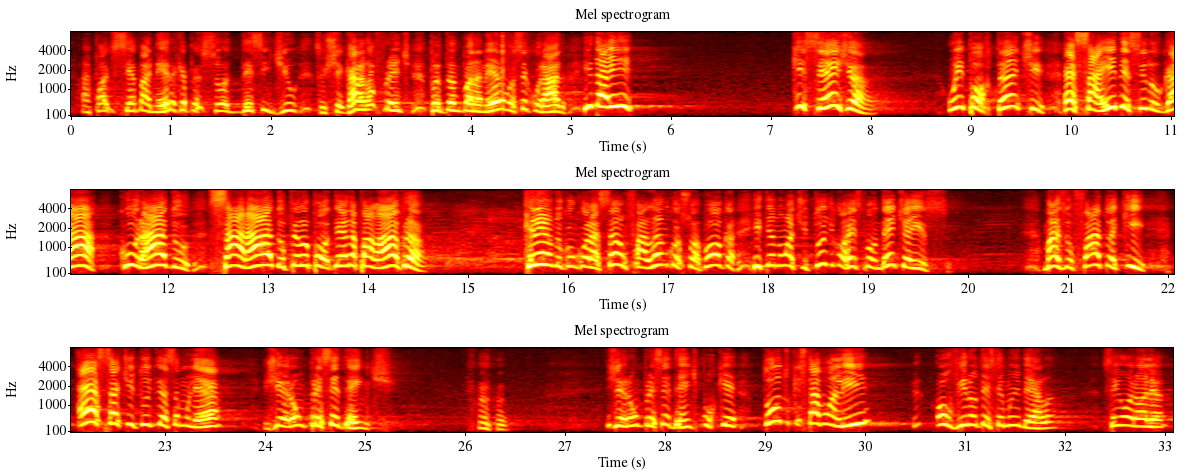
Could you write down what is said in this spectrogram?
Mas pode ser a maneira que a pessoa decidiu. Se eu chegar lá na frente plantando bananeira, vou ser curado. E daí? Que seja. O importante é sair desse lugar curado, sarado pelo poder da palavra. Crendo com o coração, falando com a sua boca e tendo uma atitude correspondente a isso. Mas o fato é que essa atitude dessa mulher gerou um precedente. gerou um precedente, porque todos que estavam ali ouviram o testemunho dela. Senhor, olha,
